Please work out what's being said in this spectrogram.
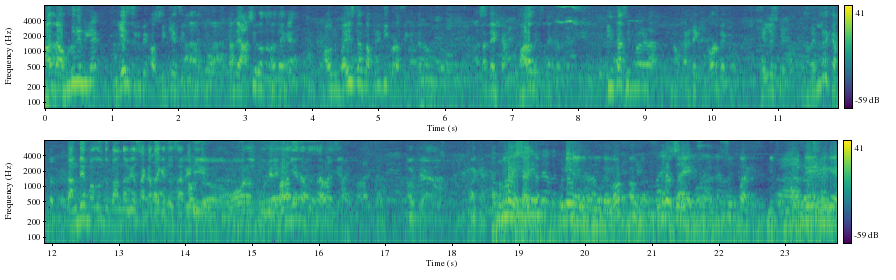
ಆದ್ರೆ ಆ ಹುಡುಗನಿಗೆ ಏನ್ ಸಿಗಬೇಕು ಅದು ಸಿಕ್ಕೇ ಸಿಗ್ತದೆ ತಂದೆ ಆಶೀರ್ವಾದ ಜೊತೆಗೆ ಅವನು ಬಯಸಿದಂತ ಪ್ರೀತಿ ಕೂಡ ಸಿಗುತ್ತೆ ಅನ್ನೋ ಒಂದು ಸಂದೇಶ ಬಹಳ ಮೆಚ್ಚತಕ್ಕಂಥದ್ದು ಇಂಥ ಸಿನಿಮಾಗಳ ನಾವು ಕನ್ನಡಿಗರು ನೋಡಬೇಕು ಗೆಲ್ಲಿಸ್ಬೇಕು ನಾವೆಲ್ಲರೂ ಕರ್ತವ್ಯ. ತಂದೆ ಮಗೊಂದು ಬಾಂಧವ್ಯ ಸಖತ್ತಾಗಿತ್ತು ಸರ್ ಇಡೀ ಓವರ್ ಆಲ್ ಮೂವಿ ಬಹಳ ಏನಾಯ್ತು ಇಷ್ಟ. Okay okay. ತುಂಬಾ ಇಷ್ಟ ಆಯ್ತು. ತುಂಬಾ ಚೆನ್ನಾಗಿದೆ ಸೂಪರ್ ಬೇರೆಯವರಿಗೆ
